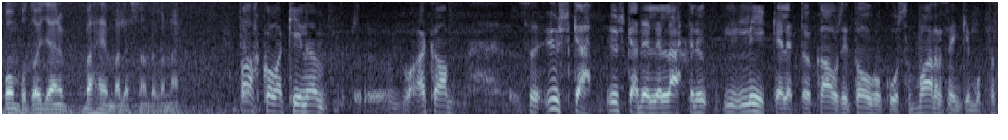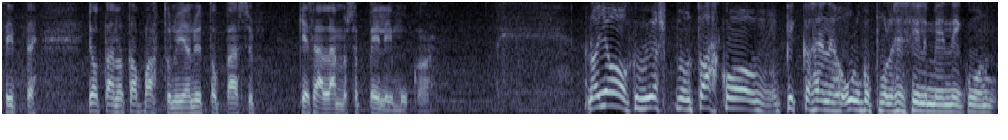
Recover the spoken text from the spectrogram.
pomput on jäänyt vähemmälle, sanotaanko näin. Tahkollakin äh, aika se yskä, yskädelle lähtenyt liikkeelle tuo kausi toukokuussa varsinkin, mutta sitten jotain on tapahtunut ja nyt on päässyt kesän lämmössä peliin mukaan. No joo, jos tahkoo pikkasen ulkopuolisen silmiin niin kuin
